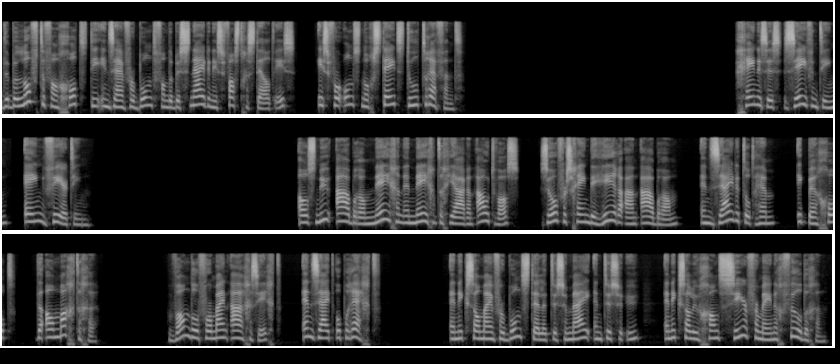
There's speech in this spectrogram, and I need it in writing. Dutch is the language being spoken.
De belofte van God die in zijn verbond van de besnijdenis vastgesteld is, is voor ons nog steeds doeltreffend. Genesis 17, 1, 14 Als nu Abram 99 jaren oud was, zo verscheen de Heere aan Abram en zeide tot hem: Ik ben God, de Almachtige. Wandel voor mijn aangezicht en zijt oprecht. En ik zal mijn verbond stellen tussen mij en tussen u, en ik zal u gans zeer vermenigvuldigen.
